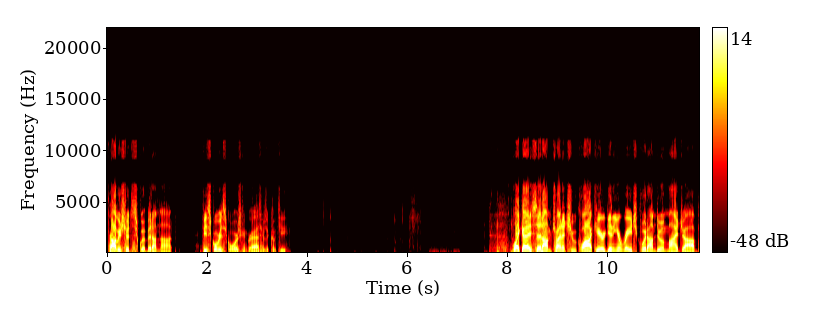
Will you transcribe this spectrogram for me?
Probably should squib it. I'm not. If he scores, he scores. Congrats. Here's a cookie. Like I said, I'm trying to chew clock here, getting a rage quit. I'm doing my job.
